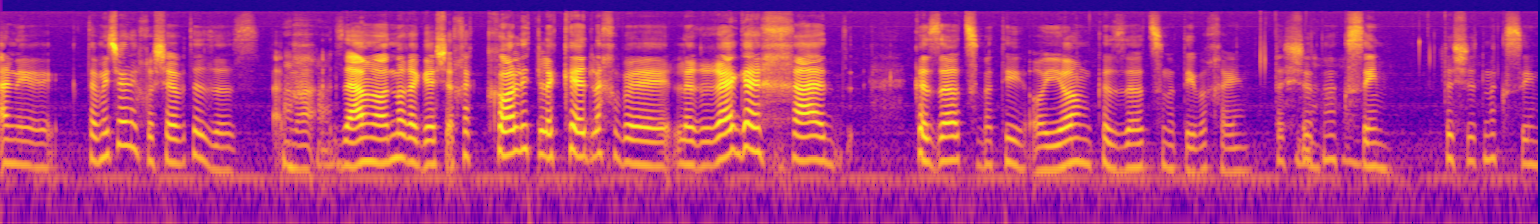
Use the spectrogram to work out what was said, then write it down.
אני, תמיד כשאני חושבת על זה, אז מה, נכון. זה היה מאוד מרגש. איך הכל התלכד לך ב, לרגע אחד כזה עוצמתי, או יום כזה עוצמתי בחיים. פשוט נכון. מקסים. פשוט מקסים.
